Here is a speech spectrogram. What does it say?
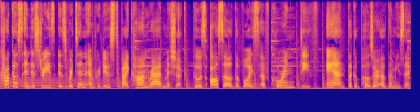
Kakos Industries is written and produced by Conrad Mishuk, who is also the voice of Corin Deeth and the composer of the music.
